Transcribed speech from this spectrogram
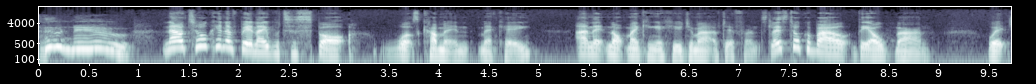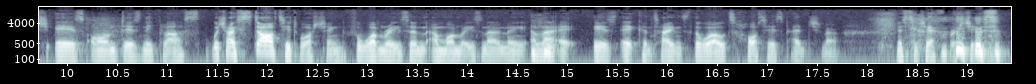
Who knew? Now, talking of being able to spot what's coming, Mickey, and it not making a huge amount of difference. Let's talk about The Old Man, which is on Disney Plus, which I started watching for one reason and one reason only, and that it is it contains the world's hottest pensioner, Mr. Jeff Bridges.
